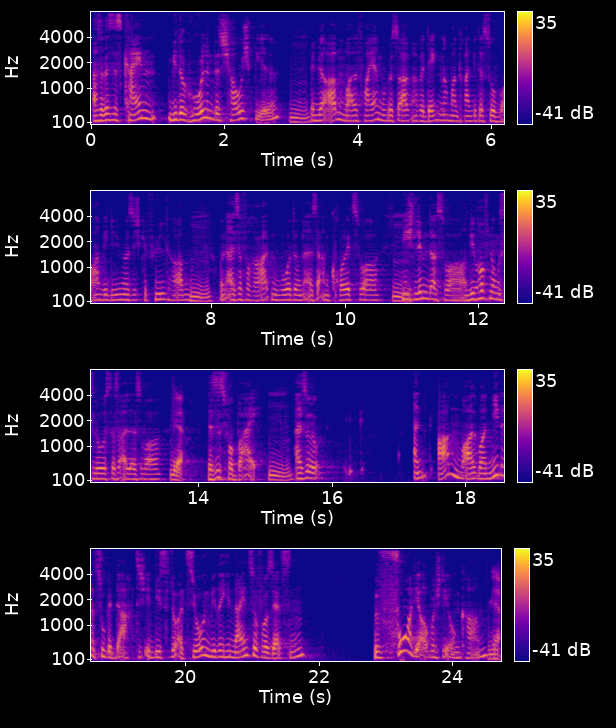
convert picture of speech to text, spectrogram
also das ist kein wiederholendes Schauspiel, Mhm. wenn wir Abendmahl feiern, wo wir sagen, wir denken nochmal dran, wie das so war, wie die Jünger sich gefühlt haben Mhm. und als er verraten wurde und als er am Kreuz war, wie schlimm das war und wie hoffnungslos das alles war. Ja. Das ist vorbei. Mhm. Also ein Abendmahl war nie dazu gedacht, sich in die Situation wieder hineinzuversetzen, bevor die Auferstehung kam, Ja.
